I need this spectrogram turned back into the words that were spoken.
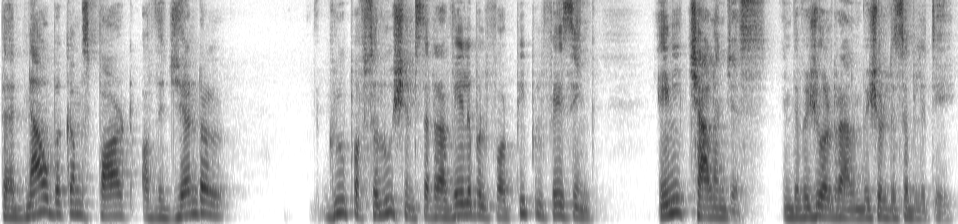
that now becomes part of the general group of solutions that are available for people facing any challenges in the visual realm, visual disability.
